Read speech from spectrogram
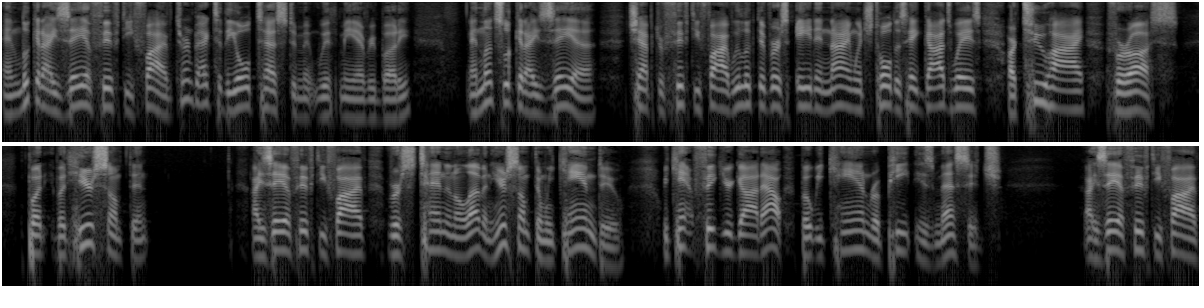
and look at Isaiah 55. Turn back to the Old Testament with me, everybody. And let's look at Isaiah chapter 55. We looked at verse 8 and 9, which told us, hey, God's ways are too high for us. But but here's something. Isaiah 55 verse 10 and 11. Here's something we can do. We can't figure God out, but we can repeat his message. Isaiah 55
